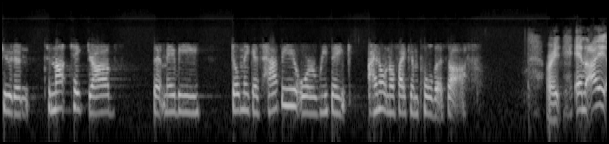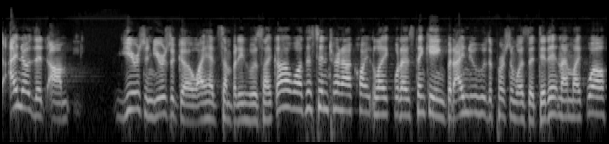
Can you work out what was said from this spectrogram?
too to to not take jobs that maybe don't make us happy or we think I don't know if I can pull this off. Right. And I, I know that um, years and years ago, I had somebody who was like, oh, well, this didn't turn out quite like what I was thinking, but I knew who the person was that did it. And I'm like, well,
